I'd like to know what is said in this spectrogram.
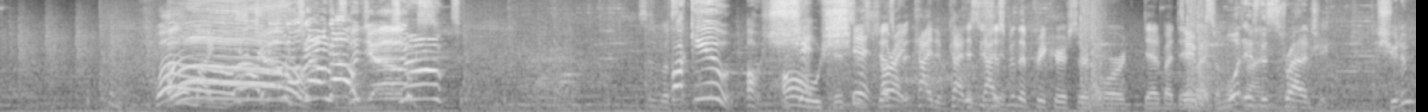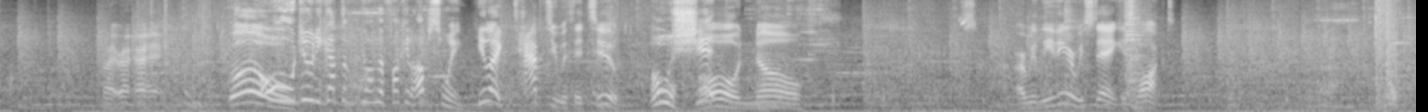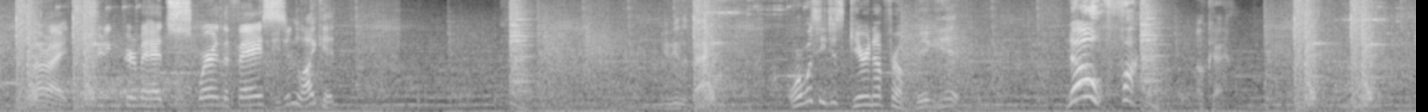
Whoa! Oh my The jokes! The jokes! This is what's, Fuck you! Oh shit! Oh shit! All right, been- kind of, kind This has just been the precursor for Dead by Daylight. Davis, what is this strategy? Shoot him? Right, right, right, right. Whoa! Oh, dude, he got the on the fucking upswing. He like tapped you with it too. Oh, oh shit! Oh no. Are we leaving or are we staying? It's locked. All right, shooting Pyramid Head square in the face. He didn't like it. Maybe in the back. Or was he just gearing up for a big hit? No, fuck. Okay.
